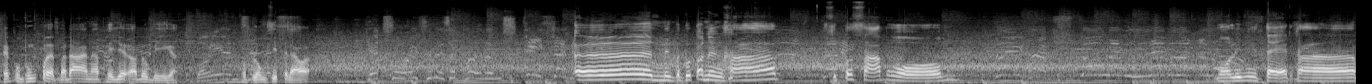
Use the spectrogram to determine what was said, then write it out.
เฮ้ยผมเพิ่งเปิดมาได้นะเพย์เยอร์อัพดูบีกอะผมลงคลิปไปแล้วอะ Gets away from his opponents. Decent. เออหนึ่งประตูต่อหนึ่งครับซุปเปอร์ซับผม โมลินิเตสครับ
